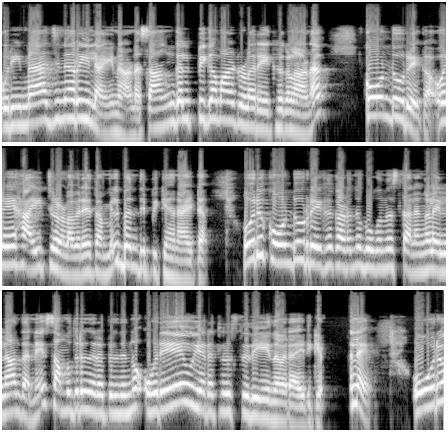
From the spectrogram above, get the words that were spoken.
ഒരു ഇമാജിനറി ലൈനാണ്. സാങ്കല്പികമായിട്ടുള്ള രേഖകളാണ് കോണ്ടൂർ രേഖ ഒരേ ഹൈറ്റിലുള്ളവരെ തമ്മിൽ ബന്ധിപ്പിക്കാനായിട്ട്. ഒരു കോണ്ടൂർ രേഖ കടന്നു പോകുന്ന സ്ഥലങ്ങളെല്ലാം തന്നെ സമുദ്രനിരപ്പിൽ നിന്ന് ഒരേ ഉയരത്തിൽ സ്ഥിതി ചെയ്യുന്നവരായിരിക്കും അല്ലെ? ഓരോ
